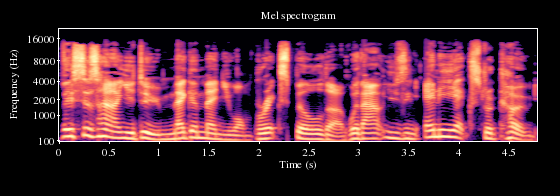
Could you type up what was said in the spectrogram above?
This is how you do Mega Menu on Bricks Builder without using any extra code.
